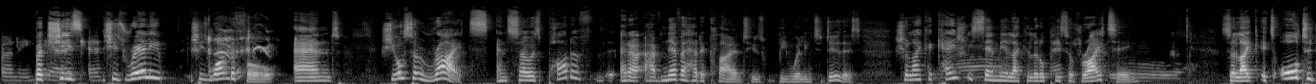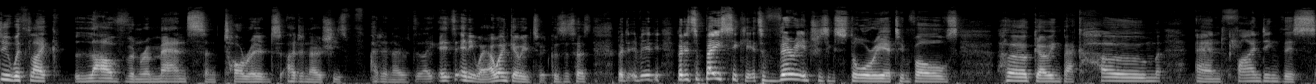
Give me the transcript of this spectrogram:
funny. But Yeah, she's okay. she's really she's wonderful, and she also writes. And so as part of, and I, I've never had a client who's been willing to do this. She'll like occasionally send me like a little piece of writing. Ooh. So like it's all to do with like love and romance and torrid. I don't know. She's I don't know. Like it's anyway. I won't go into it because it's hers. But it, but it's basically it's a very interesting story. It involves her going back home and finding this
